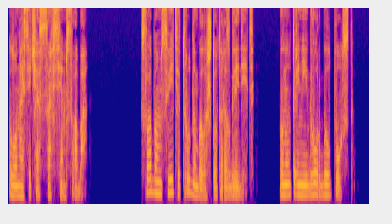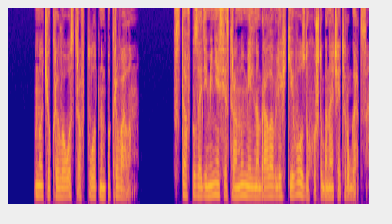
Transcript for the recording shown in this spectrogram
Луна сейчас совсем слаба. В слабом свете трудно было что-то разглядеть. Внутренний двор был пуст. Ночь укрыла остров плотным покрывалом. Встав позади меня, сестра Нумель набрала в легкий воздуху, чтобы начать ругаться.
